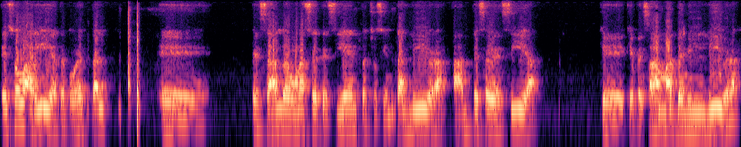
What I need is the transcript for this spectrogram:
eso varía, te puede estar eh, pesando en unas 700, 800 libras. Antes se decía que, que pesaban más de mil libras.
